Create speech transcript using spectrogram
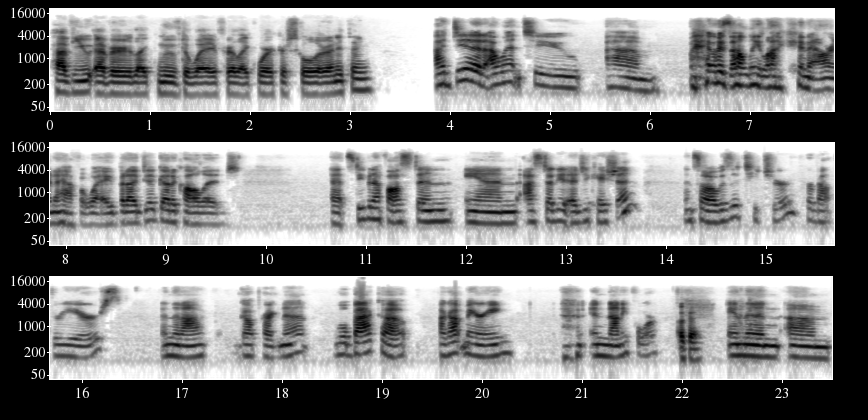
have you ever like moved away for like work or school or anything? I did. I went to. Um, it was only like an hour and a half away, but I did go to college at Stephen F. Austin, and I studied education, and so I was a teacher for about three years, and then I got pregnant. We'll back up. I got married in '94. Okay. and then um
